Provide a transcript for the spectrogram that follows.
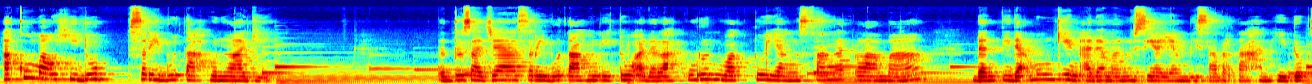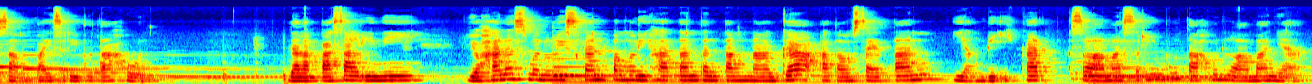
Aku mau hidup seribu tahun lagi. Tentu saja seribu tahun itu adalah kurun waktu yang sangat lama dan tidak mungkin ada manusia yang bisa bertahan hidup sampai seribu tahun. Dalam pasal ini, Yohanes menuliskan penglihatan tentang naga atau setan yang diikat selama seribu tahun lamanya,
